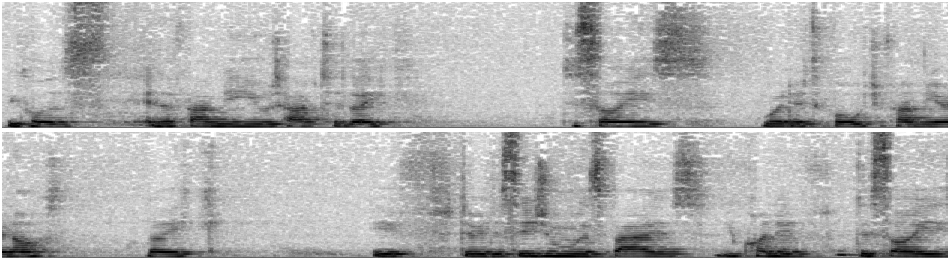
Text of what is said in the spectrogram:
because in a family you would have to like decide whether to go with your family or not. Like if their decision was bad, you kind of decide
